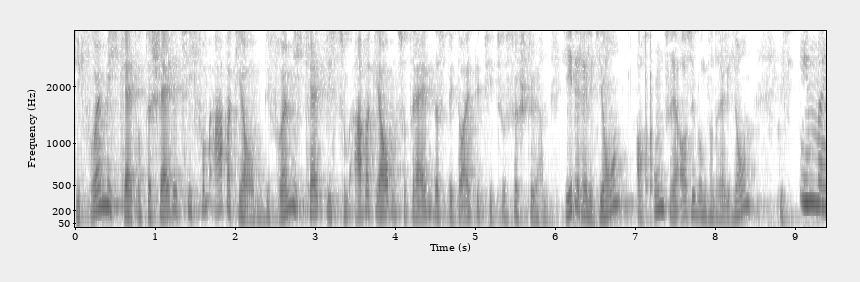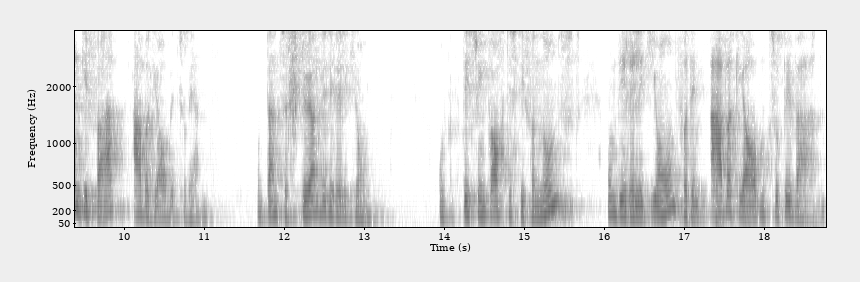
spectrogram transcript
Die Frömmigkeit unterscheidet sich vom Aberglauben. Die Frömmigkeit bis zum Aberglauben zu treiben, das bedeutet, sie zu zerstören. Jede Religion, auch unsere Ausübung von Religion, ist immer in Gefahr, Aberglaube zu werden. Und dann zerstören wir die Religion. Und deswegen braucht es die Vernunft, um die Religion vor dem Aberglauben zu bewahren.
